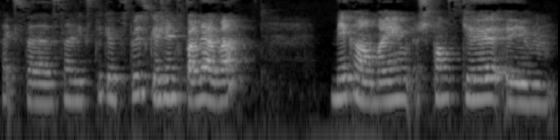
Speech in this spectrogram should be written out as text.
Fait que ça, ça explique un petit peu ce que je viens de vous parler avant. Mais quand même, je pense que euh,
